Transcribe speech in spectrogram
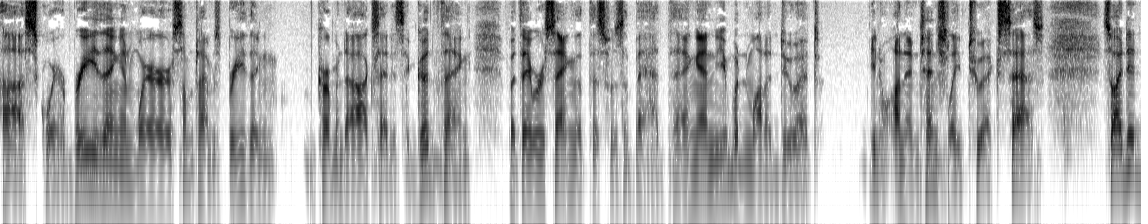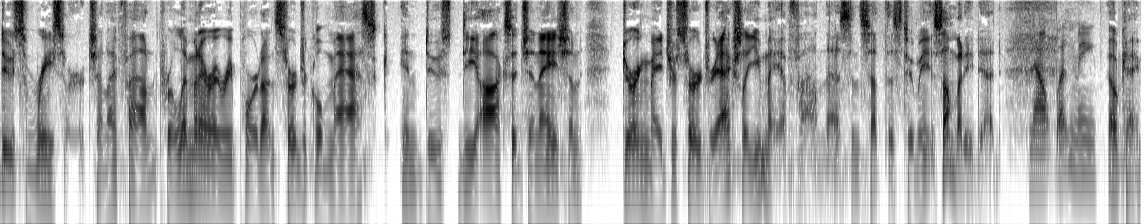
uh, square breathing and where sometimes breathing carbon dioxide is a good thing, but they were saying that this was a bad thing, and you wouldn't want to do it, you know, unintentionally to excess. So I did do some research, and I found preliminary report on surgical mask induced deoxygenation during major surgery. Actually, you may have found this and sent this to me. Somebody did. No, it wasn't me. Okay,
